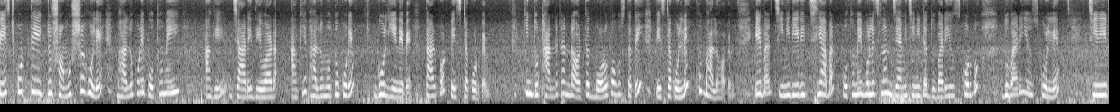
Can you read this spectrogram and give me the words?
পেস্ট করতে একটু সমস্যা হলে ভালো করে প্রথমেই আগে জারে দেওয়ার আগে ভালো মতো করে গলিয়ে নেবে। তারপর পেস্টটা করবে। কিন্তু ঠান্ডা ঠান্ডা অর্থাৎ বরফ অবস্থাতেই পেস্টটা করলে খুব ভালো হবে। এবার চিনি দিয়ে দিচ্ছি আবার। প্রথমেই বলেছিলাম যে আমি চিনিটা দুবারই ইউজ করব। দুবারই ইউজ করলে চিনির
